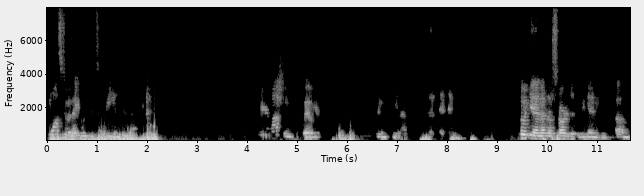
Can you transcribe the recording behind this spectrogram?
He wants to enable you to be and do that. So you're not doomed to failure. You're not doomed to be an So again, as I started at the beginning, um,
